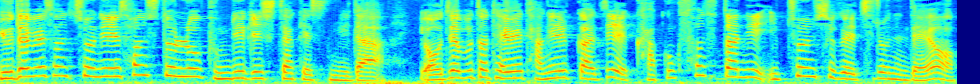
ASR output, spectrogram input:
유대회 선수촌이 선수들로 붐비기 시작했습니다. 어제부터 대회 당일까지 각국 선수단이 입촌식을 치르는데요.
